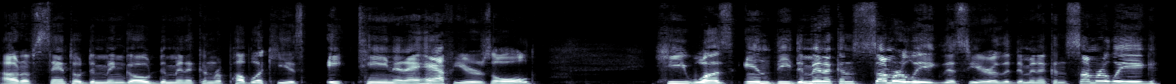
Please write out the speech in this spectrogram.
out of Santo Domingo, Dominican Republic. He is 18 and a half years old. He was in the Dominican Summer League this year. The Dominican Summer League,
